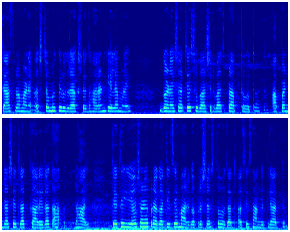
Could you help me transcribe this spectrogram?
त्याचप्रमाणे अष्टमुखी रुद्राक्ष धारण केल्यामुळे गणेशाचे शुभाशीर्वाद प्राप्त होतात. आपण ज्या क्षेत्रात कार्यरत राहाल तेथे यश आणि प्रगतीचे मार्ग प्रशस्त होतात असे सांगितले जाते.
